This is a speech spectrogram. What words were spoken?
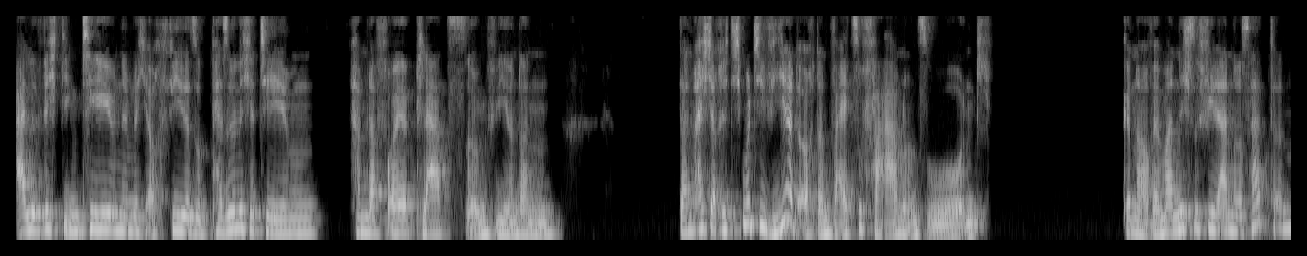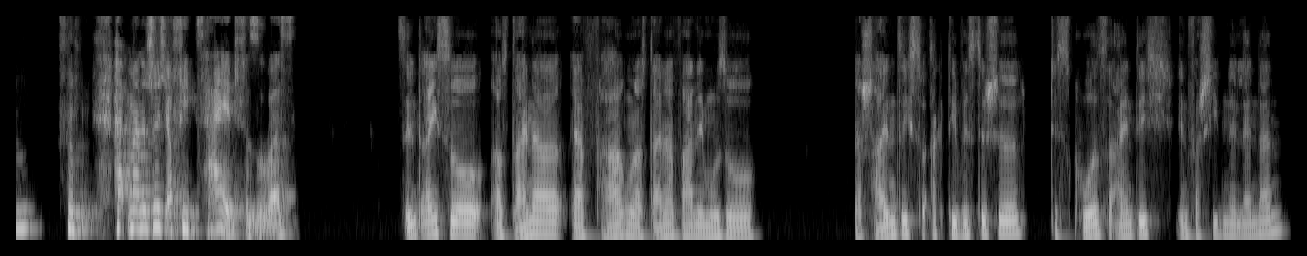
alle wichtigen Themen, nämlich auch viele so persönliche Themen, haben da voll Platz irgendwie und dann, dann war ich auch richtig motiviert, auch dann weit zu fahren und so und genau, wenn man nicht so viel anderes hat, dann hat man natürlich auch viel Zeit für sowas. Sind eigentlich so aus deiner Erfahrung, aus deiner Wahrnehmung so, erscheinen sich so aktivistische Diskurse eigentlich in verschiedenen Ländern?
